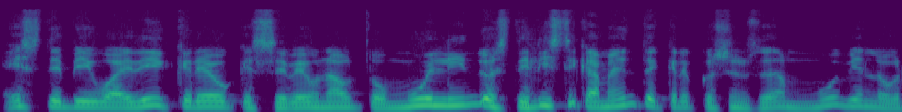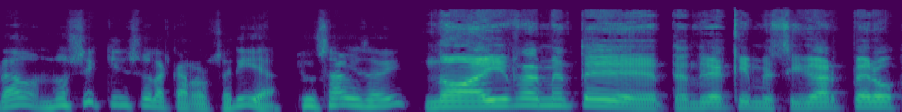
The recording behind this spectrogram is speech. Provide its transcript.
Este BYD creo que se ve un auto muy lindo estilísticamente, creo que se nos da muy bien logrado. No sé quién hizo la carrocería. ¿Tú sabes, David? No, ahí realmente tendría que investigar, pero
